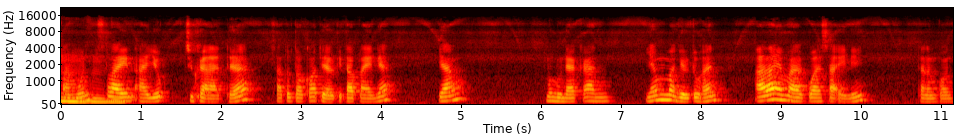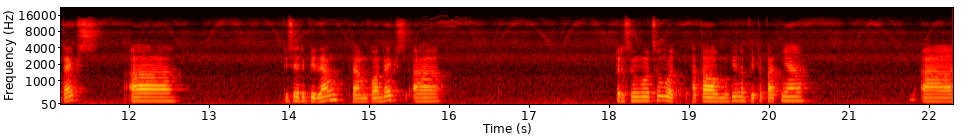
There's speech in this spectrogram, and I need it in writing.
Namun hmm. hmm selain Ayub juga ada satu tokoh di Alkitab lainnya yang menggunakan yang memanggil Tuhan Allah yang Maha Kuasa ini dalam konteks uh, bisa dibilang dalam konteks uh, bersungut-sungut atau mungkin lebih tepatnya uh,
